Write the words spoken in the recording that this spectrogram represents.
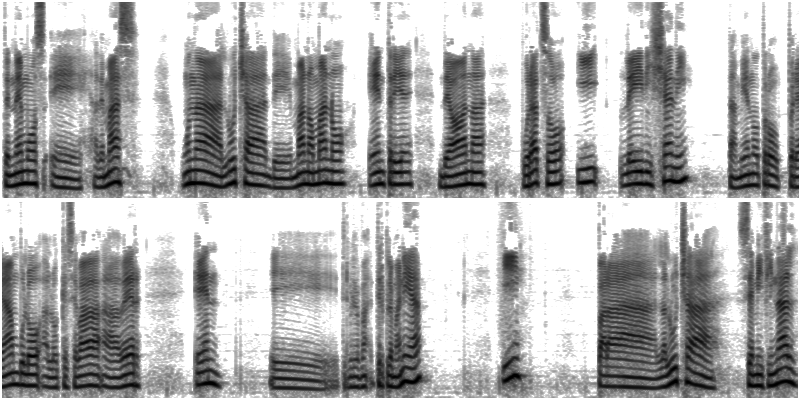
tenemos además una lucha de mano a mano entre Deanna Purazzo y Lady Shani también otro preámbulo a lo que se va a ver en eh, triple, Manía. Y para la lucha semifinal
